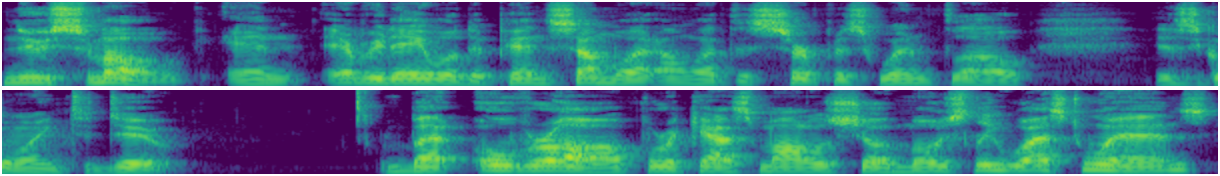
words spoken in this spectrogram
new smoke, and every day will depend somewhat on what the surface wind flow is going to do. But overall, forecast models show mostly west winds.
